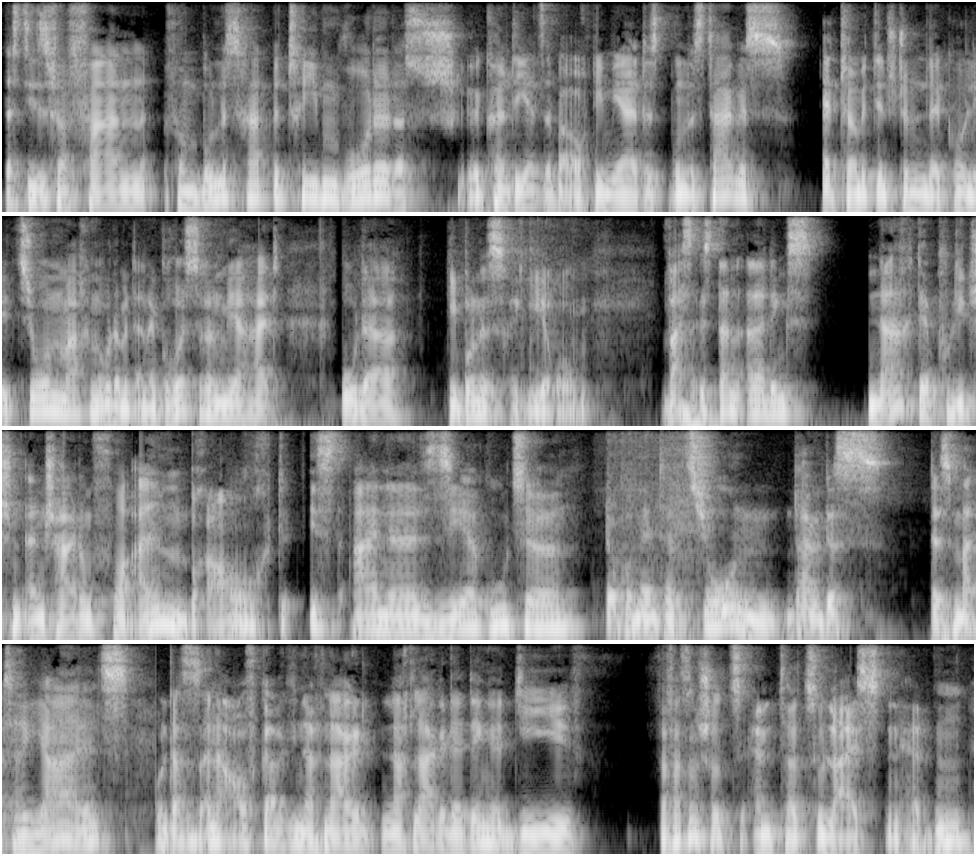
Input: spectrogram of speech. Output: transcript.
dass dieses Verfahren vom Bundesrat betrieben wurde. Das könnte jetzt aber auch die Mehrheit des Bundestages etwa mit den Stimmen der Koalition machen oder mit einer größeren Mehrheit oder die Bundesregierung. Was es dann allerdings nach der politischen Entscheidung vor allem braucht, ist eine sehr gute Dokumentation des, des Materials. Und das ist eine Aufgabe, die nach nach Lage der Dinge die Verfassungsschutzämter zu leisten hätten.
